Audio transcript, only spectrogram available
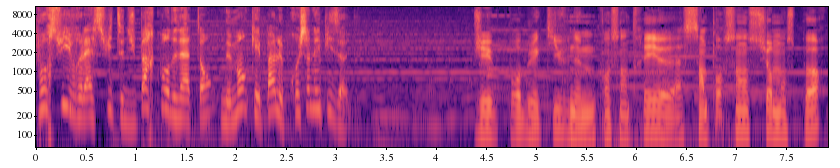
Pour suivre la suite du parcours de Nathan, ne manquez pas le prochain épisode. J'ai pour objectif de me concentrer euh, à 100% sur mon sport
